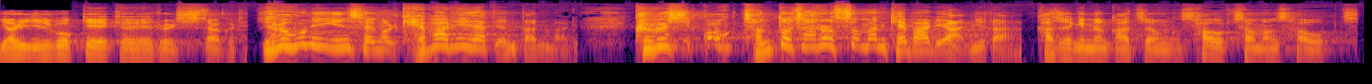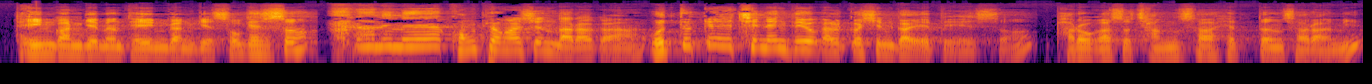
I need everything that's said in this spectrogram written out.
17개의 교회를 시작을 해요. 여러분의 인생을 개발해야 된단 말이에요. 그것이 꼭 전도자로서만 개발이 아니라 가정이면 가정, 사업자면 사업자, 대인관계면 대인관계 속에서 하나님의 공평하신 나라가 어떻게 진행되어 갈 것인가에 대해서 바로 가서 장사했던 사람이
